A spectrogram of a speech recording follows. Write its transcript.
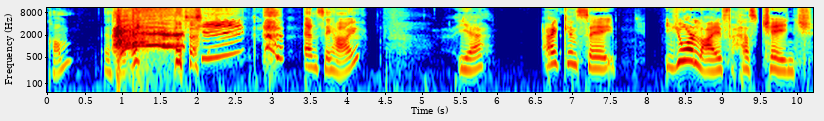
come and and say hi. Yeah. I can say your life has changed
